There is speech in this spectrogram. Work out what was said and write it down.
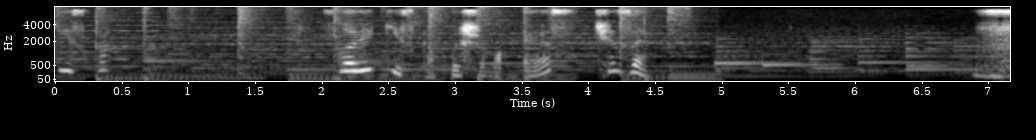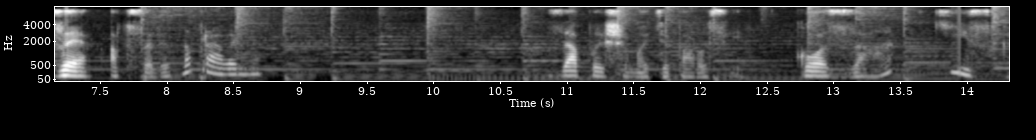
кіска. В слові кіска пишемо С чи З. З абсолютно правильно. Запишемо ці пару слів. Коза, кіска.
